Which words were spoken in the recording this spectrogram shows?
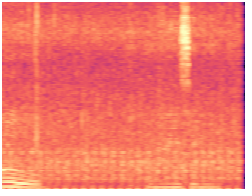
Oh, amazing.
